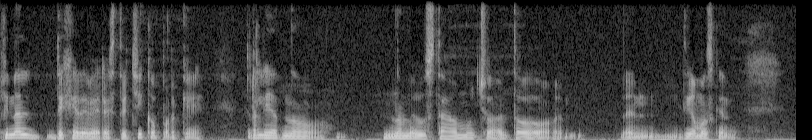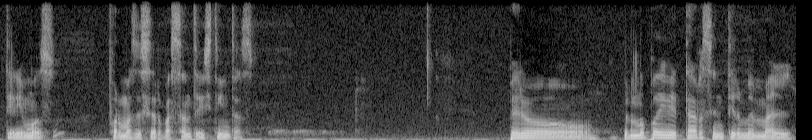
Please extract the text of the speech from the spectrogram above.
final dejé de ver a este chico porque en realidad no, no me gustaba mucho del todo. digamos que teníamos formas de ser bastante distintas. Pero, pero no podía evitar sentirme mal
